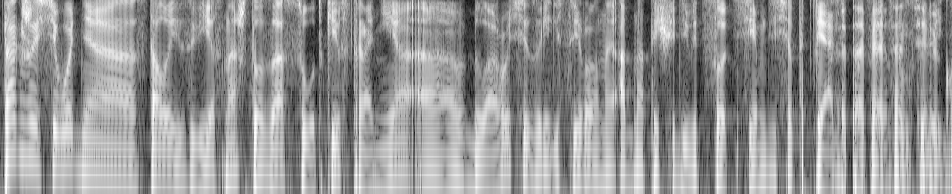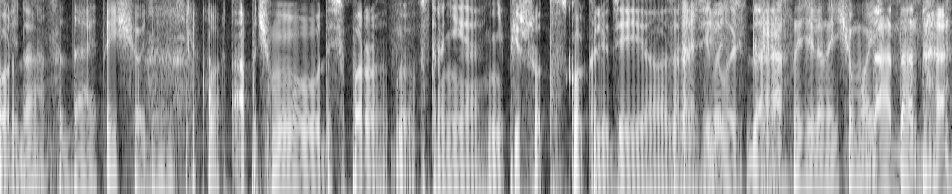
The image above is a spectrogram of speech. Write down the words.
Также сегодня стало известно, что за сутки в стране, а, в Беларуси, зарегистрированы 1975 Это опять антирекорд, да? COVID-19. Да, это еще один антирекорд. А почему до сих пор ну, в стране не пишут, сколько людей э, заразилось? Да. красно-зеленой чумой. Да, да, да.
